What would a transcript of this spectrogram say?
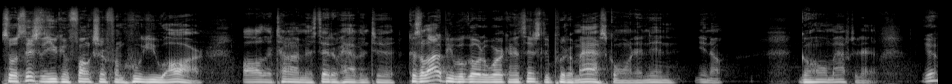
So essentially, you can function from who you are all the time instead of having to. Because a lot of people go to work and essentially put a mask on and then you know go home after that. Yeah.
